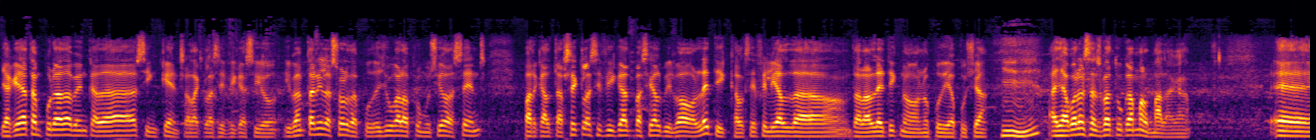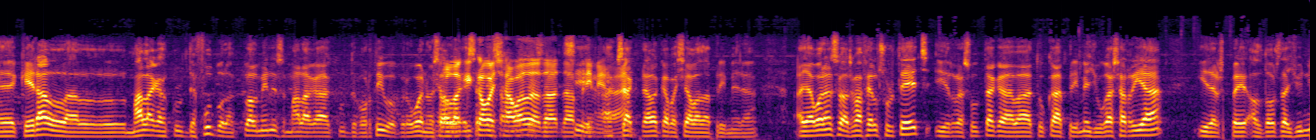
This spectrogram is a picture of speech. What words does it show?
I aquella temporada vam quedar cinquens a la classificació i vam tenir la sort de poder jugar a la promoció d'ascens perquè el tercer classificat va ser el Bilbao Atlètic, que al ser filial de, de l'Atlètic no, no podia pujar. Mm -hmm. Llavors ens va tocar amb el Màlaga eh, que era el, el Màlaga Club de Futbol, actualment és Màlaga Club Deportivo, però bueno... Era l'equip que baixava de, de, de sí, primera. exacte, eh? el que baixava de primera. Llavors es va fer el sorteig i resulta que va tocar primer jugar a Sarrià i després el 2 de juny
